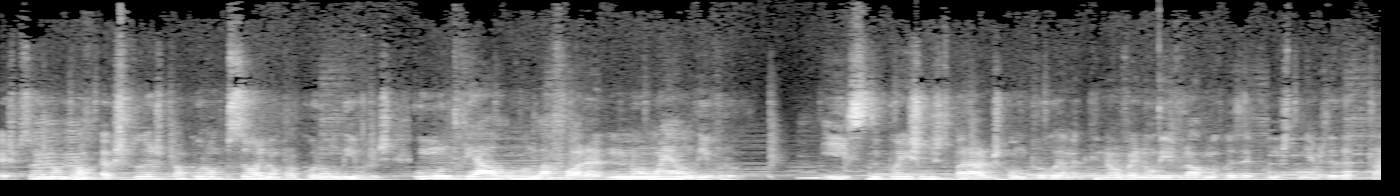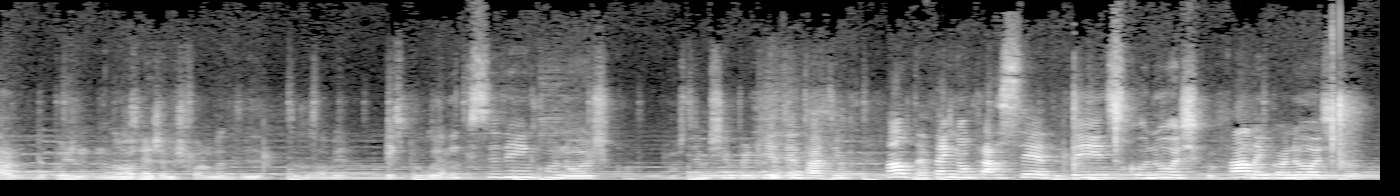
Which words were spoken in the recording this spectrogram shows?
As pessoas, não pro- as pessoas procuram pessoas, não procuram livros. O mundo real, o mundo lá fora, não é um livro. E se depois nos depararmos com um problema que não vem no livro, alguma coisa que nos tínhamos de adaptar, depois não arranjamos forma de, de resolver esse problema. E que se deem connosco. Nós estamos sempre aqui a tentar, tipo, malta, venham para a sede, deem-se connosco, falem connosco.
